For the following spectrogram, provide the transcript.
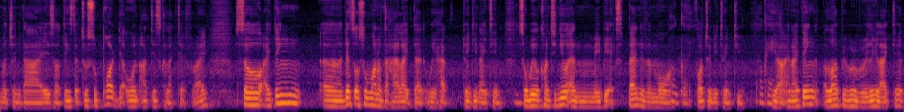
merchandise or things that to support their own artist collective, right? So I think uh, that's also one of the highlight that we had 2019. So we'll continue and maybe expand even more Oh, for 2020. Okay. Yeah, and I think a lot of people really liked it.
